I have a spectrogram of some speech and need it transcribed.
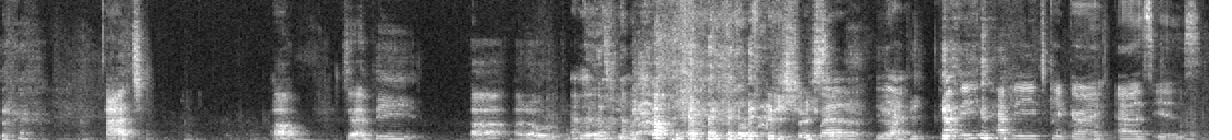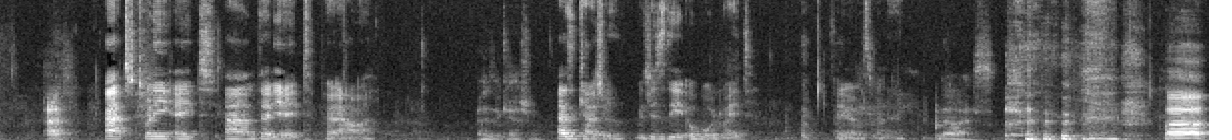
at um, Xanthi. Uh, I don't want to put words in your mouth. I'm pretty sure you Well, said yeah. happy? happy, happy to keep going as is At at 28, um, 38 per hour as a casual. as a casual, which is the award weight. If anyone was wondering. Nice. uh,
